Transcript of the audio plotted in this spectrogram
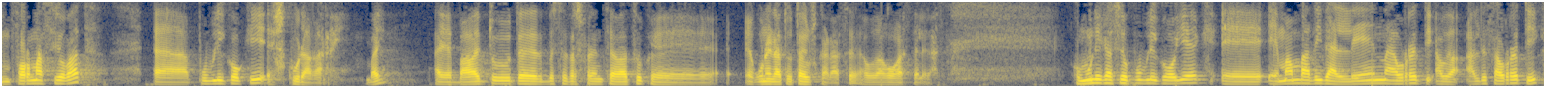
informazio bat e, publikoki eskuragarri, bai? E, Badaitu dute beste transferentzia batzuk e, eguneratuta euskaraz, eh? hau dago gazteleraz komunikazio publiko horiek e, eman badira lehen aurretik, hau da, aldez aurretik,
